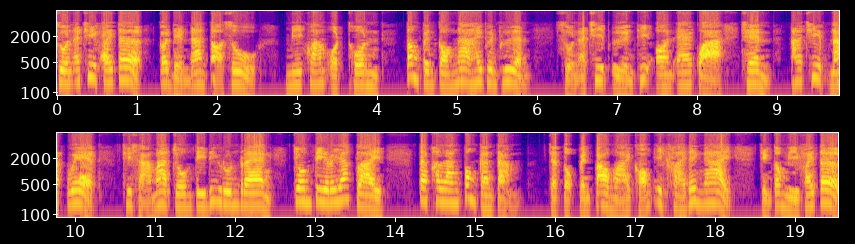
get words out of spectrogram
ส่วนอาชีพไฟเตอร์ก็เด่นด้านต่อสู้ มีความอดทน ต้องเป็นกองหน้าให้เพื่อนๆ ส่วนอาชีพอื่นที่อ่อนแอกว่า เช่น อาชีพนักเวท ที่สามารถโจมตีได้รุนแรง โจมตีระยะไกล แต่พลังป้องกันต่ำ จะตกเป็นเป้าหมายของอีกฝ่ายได้ง่าย จึงต้องมีไฟเตอร์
